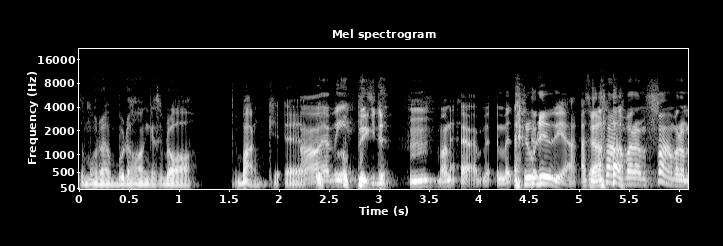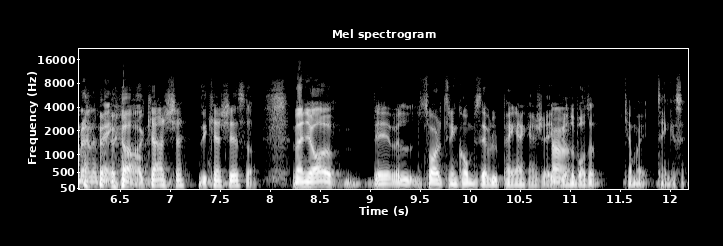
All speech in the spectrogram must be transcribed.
de borde- ha en ganska bra bank eh, Ja, upp, uppbyggd. Mm, man, ja, men, tror du ja. Alltså, fan, vad de, fan vad de bränner pengar. Ja, kanske. Det kanske är så. Men ja, det är väl, svaret till din kompis är väl pengar kanske i Ja. grund och botten. Kan man ju tänka sig.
